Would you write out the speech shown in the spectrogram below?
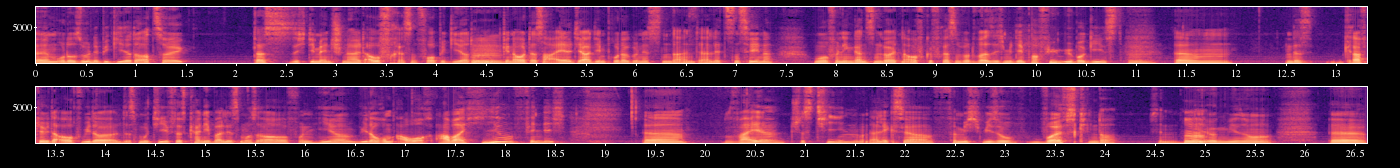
ähm, oder so eine Begierde erzeugt, dass sich die Menschen halt auffressen vor Begierde. Mhm. Und genau das ereilt ja den Protagonisten da in der letzten Szene, wo er von den ganzen Leuten aufgefressen wird, weil er sich mit dem Parfüm übergießt. Mhm. Ähm, und das greift ja wieder auch wieder das Motiv des Kannibalismus auf und hier wiederum auch, aber hier finde ich, äh, weil Justine und Alexia für mich wie so Wolfskinder sind, hm. die irgendwie so äh,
